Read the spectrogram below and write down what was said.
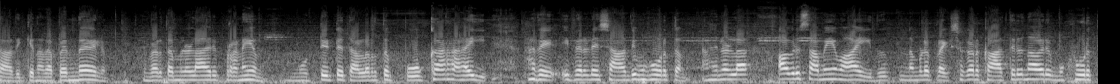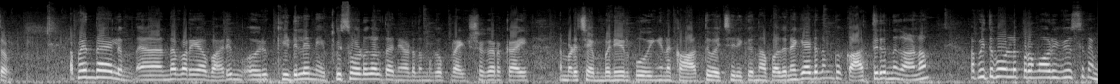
സാധിക്കുന്നത്. അപ്പോൾ എന്തായാലും ഇവർ തമ്മിലുള്ള ആ ഒരു പ്രണയം മുട്ടിട്ട് തളർത്ത് പൂക്കാറായി. അതെ ഇവരുടെ ശാന്തി മുഹൂർത്തം അതിനുള്ള ആ ഒരു സമയമായി. ഇത് നമ്മുടെ പ്രേക്ഷകർ കാത്തിരുന്ന ഒരു മുഹൂർത്തം. അപ്പോൾ എന്തായാലും എന്താ പറയുക വരും ഒരു കിടിലൻ എപ്പിസോഡുകൾ തന്നെയാണ് നമുക്ക് പ്രേക്ഷകർക്കായി നമ്മുടെ ചെമ്പനീർ പൂ ഇങ്ങനെ കാത്തു വെച്ചിരിക്കുന്നത് അപ്പോൾ അതിനൊക്കെയായിട്ട് നമുക്ക് കാത്തിരുന്ന് കാണാം. അപ്പോൾ ഇതുപോലുള്ള പ്രൊമോ റിവ്യൂസിനും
